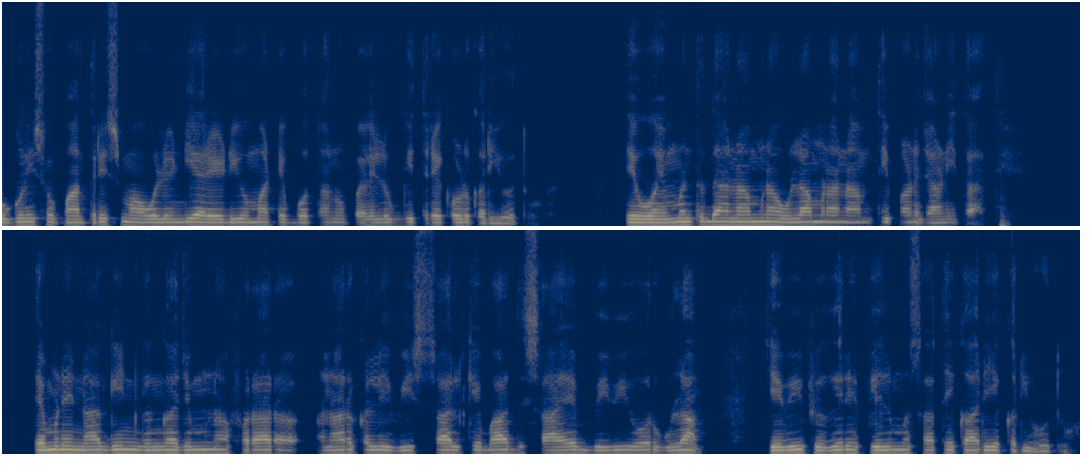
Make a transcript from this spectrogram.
ઓગણીસો પાંત્રીસમાં ઓલ ઇન્ડિયા રેડિયો માટે પોતાનું પહેલું ગીત રેકોર્ડ કર્યું હતું. તેઓ હેમંતદા નામના ઉલામણા નામથી પણ જાણીતા હતા. તેમણે નાગિન ગંગા જમના ફરાર અનારકલી વીસ સાલ કે બાદ સાહેબ બીવી ઓર ગુલામ જેવી વગેરે ફિલ્મ સાથે કાર્ય કર્યું હતું.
